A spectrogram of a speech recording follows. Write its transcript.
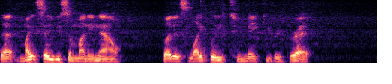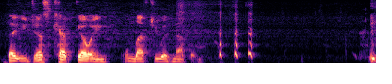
that might save you some money now, but is likely to make you regret that you just kept going and left you with nothing.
